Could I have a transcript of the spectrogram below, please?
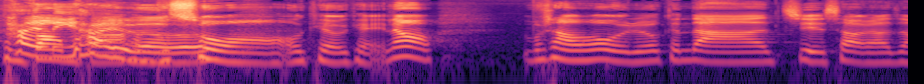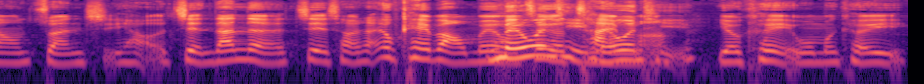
太厉害了，不错哦。OK OK，那我想说，我就跟大家介绍一下这张专辑，好了，简单的介绍一下，OK 吧？我们有这没问题，个菜吗，没问题，有可以，我们可以。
